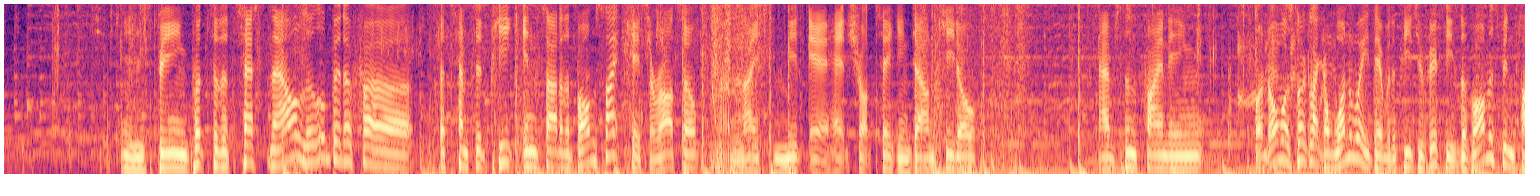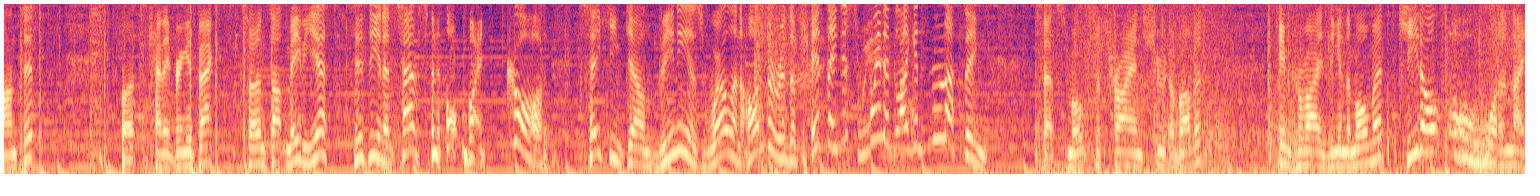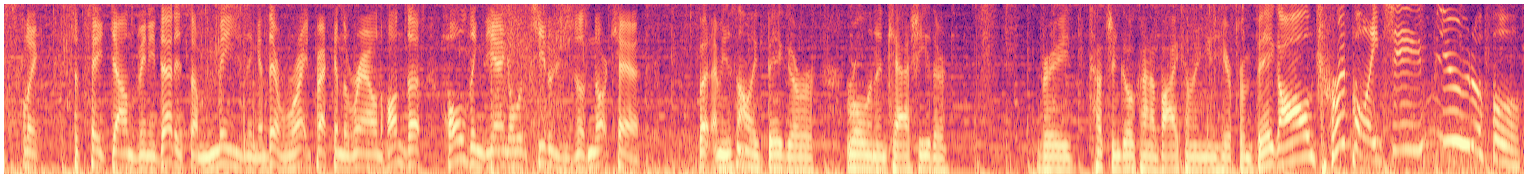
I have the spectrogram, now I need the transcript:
He's being put to the test now. A little bit of a attempted peek inside of the bomb site. KSCERATO, a nice mid-air headshot taking down k1to. tabseN finding what almost looked like a one-way there with the P250. The bomb has been planted, but can they bring it back? Turns out maybe yes. Tizian and tabseN, oh my god! Taking down Vinny as well, and Honda in the pit. They just win it like it's nothing. That smoke to try and shoot above it. Improvising in the moment. Kido, oh, what a nice flick to take down Vinny. That is amazing. And they're right back in the round. Honda holding the angle with k1to just does not care. But, I mean, it's not like Big or rolling in cash either. Very touch and go kind of buy coming in here from Big. Oh, triple H, Beautiful.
